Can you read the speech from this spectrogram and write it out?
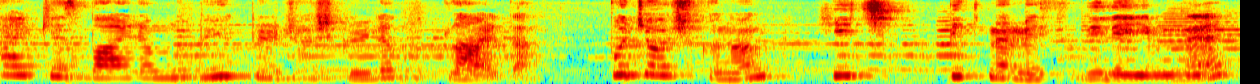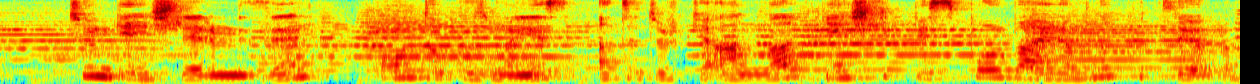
herkes bayramını büyük bir coşkuyla kutlardı. Bu coşkunun hiç bitmemesi dileğimle tüm gençlerimizin 19 Mayıs Atatürk'ü anma Gençlik ve Spor Bayramı'nı kutluyorum.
